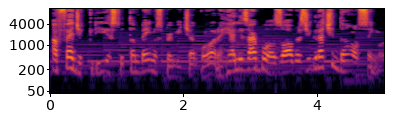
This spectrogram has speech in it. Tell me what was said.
A fé de Cristo também nos permite agora realizar boas obras de gratidão ao Senhor.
